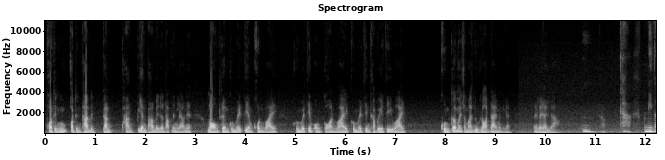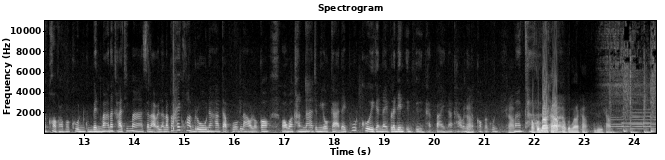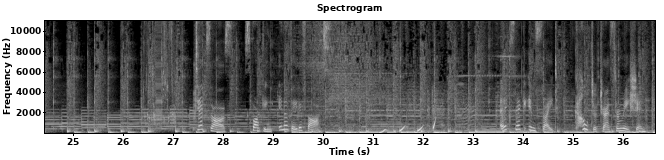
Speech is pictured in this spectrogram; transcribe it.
พอถึงพอถึงผ่านไปการผ่านเปลี่ยนผ่านไประดับหนึ่งแล้วเนี่ยลองเทอมคุณไม่เตรียมคนไว้ คุณไม่เตรียมองค์กรไว้ คุณไม่เตรียม capability ไว้ คุณก็ไม่สามารถอยู่รอดได้เหมือนกัน ในระยะยาว ครับค่ะวันนี้ต้องขอขอบพระคุณคุณเบนมากนะคะ ที่มาสละเวลาแล้วก็ให้ความรู้นะคะ กับพวกเราแล้วก็หวังว่าครั้งหน้าจะมีโอกาสได้พูดคุยกันในประเด็นอื่น ๆ ถัดไปนะคะ วันนี้ต้องขอบพระคุณครับมากค่ะขอบคุณมากครับครับขอบคุณมากครับดีครับ Tech Sauce, sparking innovative thoughts. Exec Insight, culture transformation.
